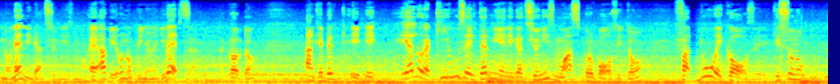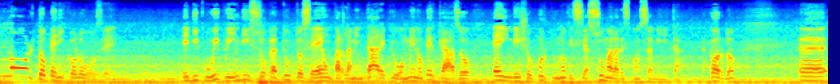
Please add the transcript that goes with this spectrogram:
non è negazionismo, è avere un'opinione diversa d'accordo? Anche perché... E, e allora chi usa il termine negazionismo a sproposito fa due cose che sono molto pericolose e di cui quindi, soprattutto se è un parlamentare più o meno per caso, è invece opportuno che si assuma la responsabilità, d'accordo? Eh,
